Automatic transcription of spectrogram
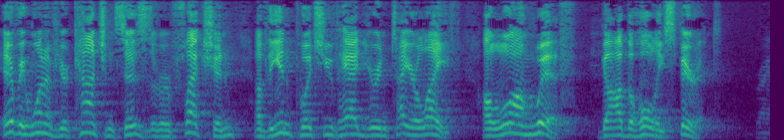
Every one of your consciences is a reflection of the inputs you've had your entire life, along with God the Holy Spirit. Right.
